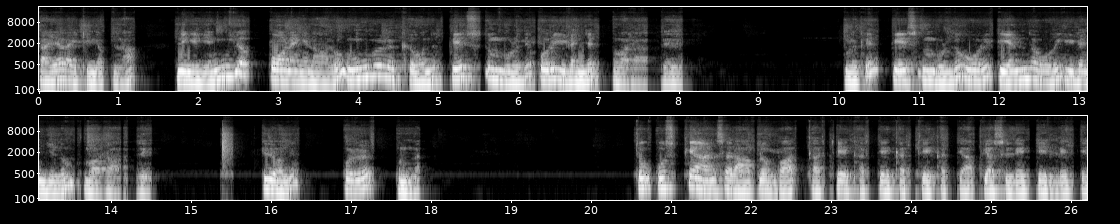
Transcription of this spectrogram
தயாராகிட்டீங்க அப்படின்னா நீங்கள் எங்கே போனீங்கனாலும் உங்களுக்கு வந்து பேசும் பொழுது ஒரு இளைஞர் வராது உங்களுக்கு பேசும் பொழுது ஒரு எந்த ஒரு இடைஞ்சலும் வராது இது வந்து ஒரு உண்மை तो उसके आंसर आप लोग बात करते करते करते करते अभ्यास लेते लेते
